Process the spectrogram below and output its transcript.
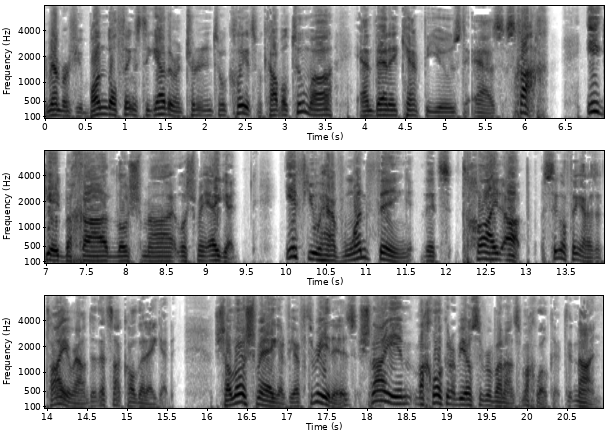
Remember, if you bundle things together and turn it into a kli, it's makabel tuma, and then it can't be used as schach. Iged b'chad loshme eged. If you have one thing that's tied up, a single thing that has a tie around it, that's not called an eged. Shalosh me'eged. If you have three, it is. Shnayim machloket Rabbi Yosef Rabbanan. So machloket. None.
